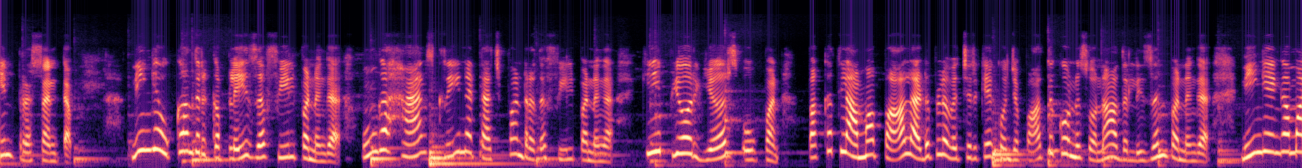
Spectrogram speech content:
இன் ப்ரெசன்ட் நீங்க உட்கார்ந்துருக்க பிளேஸை ஃபீல் பண்ணுங்க. உங்க ஹேண்ட் ஸ்கிரீனை டச் பண்றத ஃபீல் பண்ணுங்க. கீப் யோர் இயர்ஸ் ஓப்பன் பக்கத்துல அம்மா பால் அடுப்புல வச்சிருக்கேன். கொஞ்சம் பாத்துக்கோன்னு சொன்னா அதை லிசன் பண்ணுங்க. நீங்க எங்கம்மா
